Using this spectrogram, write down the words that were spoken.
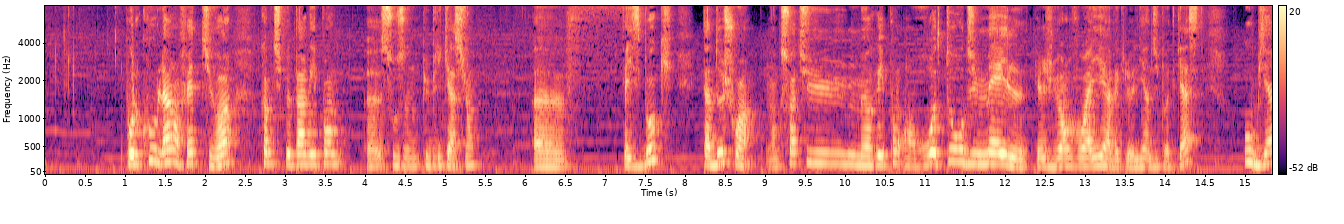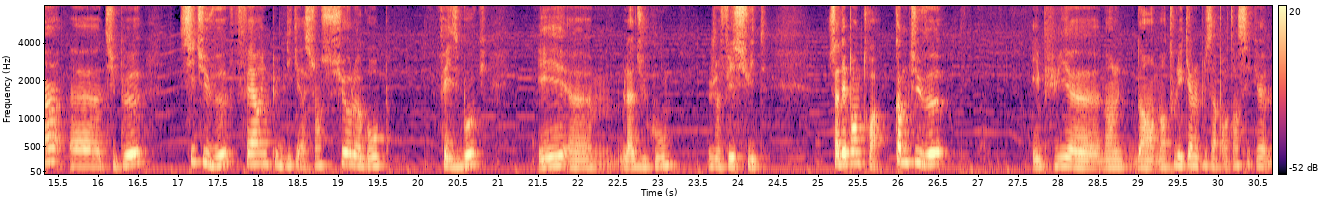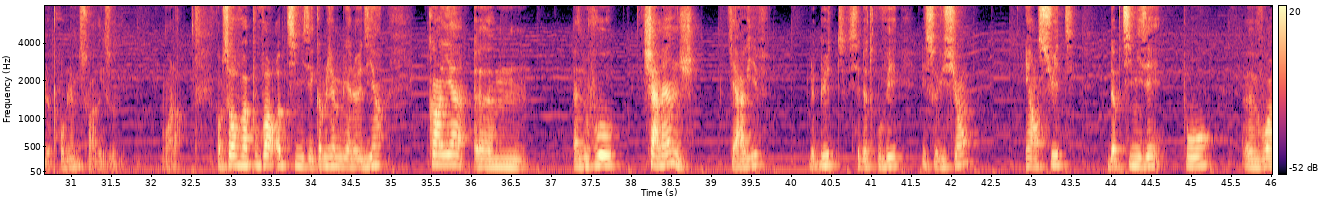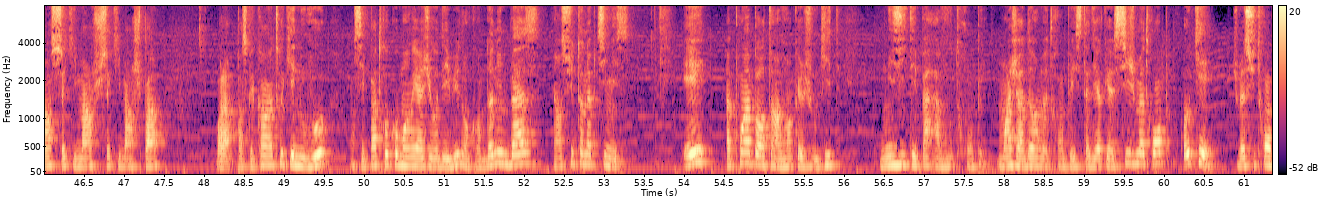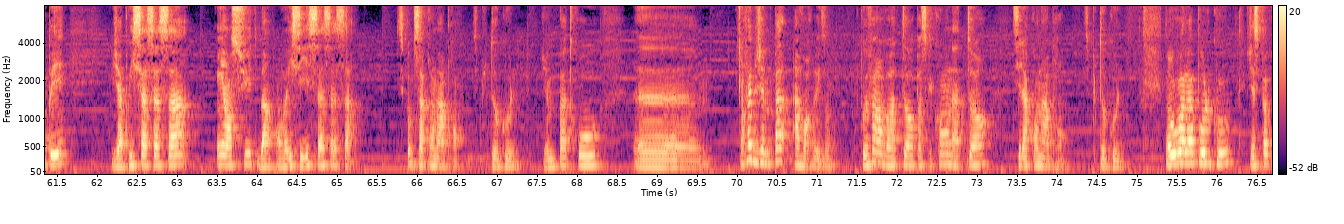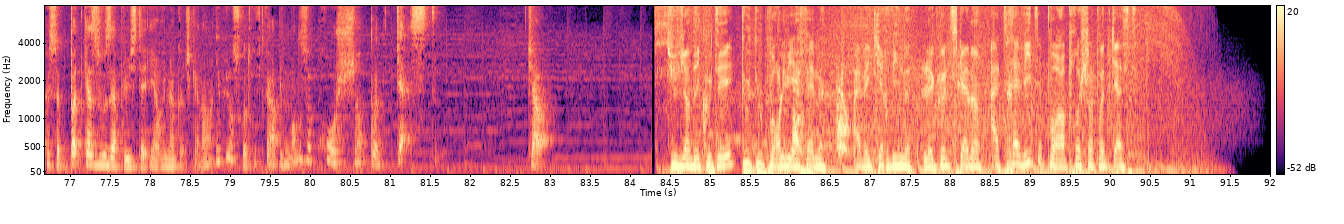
pour le coup, là, en fait, tu vois, comme tu peux pas répondre euh, sous une publication euh, Facebook, tu as deux choix. Donc soit tu me réponds en retour du mail que je vais envoyer avec le lien du podcast, ou bien euh, tu peux, si tu veux, faire une publication sur le groupe Facebook. Et là, du coup, je fais suite. Ça dépend de toi, comme tu veux. Et puis, euh, dans, tous les cas, le plus important, c'est que le problème soit résolu. Voilà. Comme ça, on va pouvoir optimiser. Comme j'aime bien le dire, quand il y a euh, un nouveau challenge qui arrive, le but, c'est de trouver les solutions et ensuite d'optimiser pour euh, voir ce qui marche, ce qui marche pas. Voilà. Parce que quand un truc est nouveau, on ne sait pas trop comment réagir au début, donc on donne une base et ensuite on optimise. Et un point important avant que je vous quitte, n'hésitez pas à vous tromper. Moi, j'adore me tromper. C'est-à-dire que si je me trompe, ok, je me suis trompé, j'ai appris ça, ça, ça, et ensuite, ben, on va essayer ça, ça, ça. C'est comme ça qu'on apprend. C'est plutôt cool. J'aime pas trop. Euh, en fait, j'aime pas avoir raison. Pouvez faire avoir tort parce que quand on a tort, c'est là qu'on apprend. C'est plutôt cool. Donc voilà pour le coup. J'espère que ce podcast vous a plu. C'était Irvine le coach canin. Et puis on se retrouve très rapidement dans ce prochain podcast. Ciao tu viens d'écouter Toutou pour l'UFM avec Irvine, le coach canin. À très vite pour un prochain podcast.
